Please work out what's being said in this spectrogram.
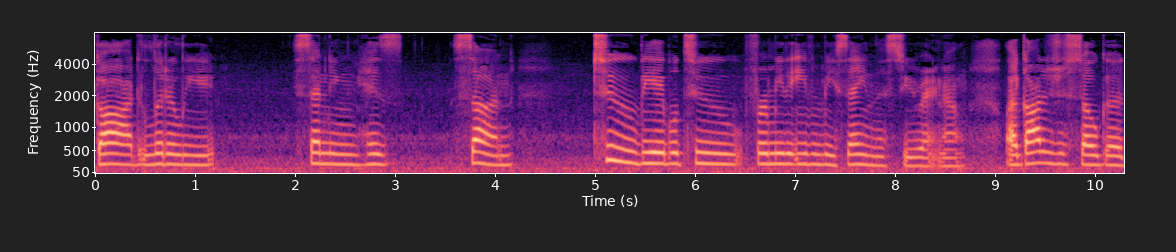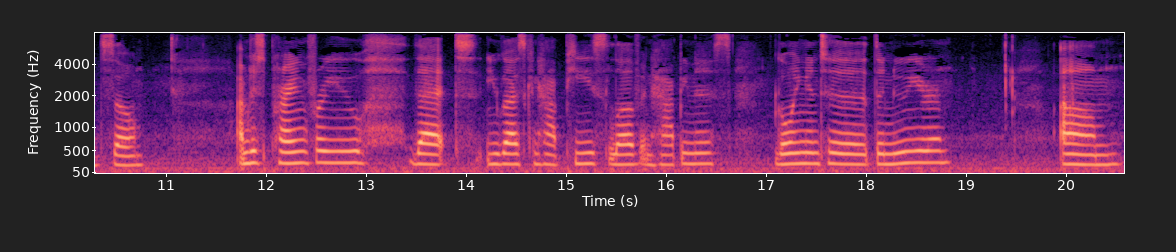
God literally sending his son to be able to for me to even be saying this to you right now. Like God is just so good. So I'm just praying for you that you guys can have peace, love and happiness going into the new year. Um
